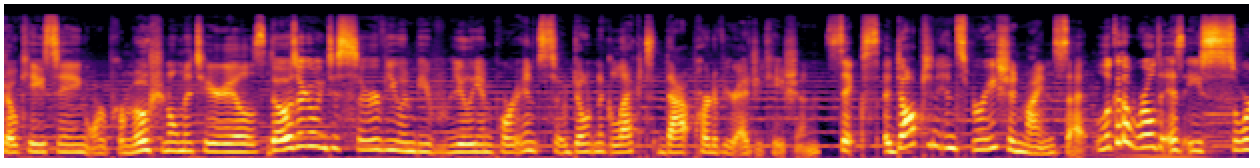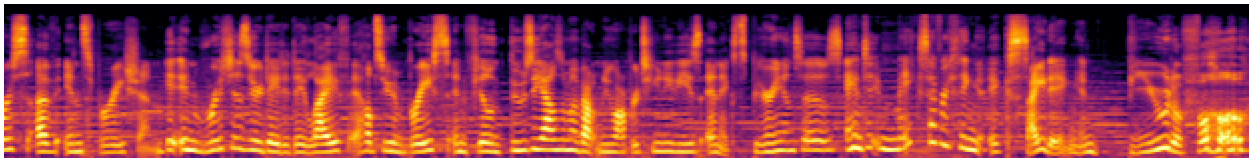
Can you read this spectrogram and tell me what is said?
showcasing or promotional materials. Those are going to serve you and be really important, so don't neglect that part of your education. Six, adopt an inspiration mindset. Look at the world as a source of inspiration. It enriches your day to day life, it helps you embrace and feel enthusiasm about new opportunities and experiences, and it makes everything exciting and beautiful.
